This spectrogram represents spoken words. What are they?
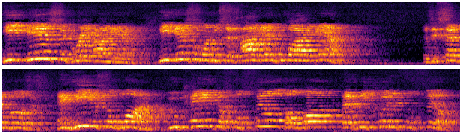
He is the great I am. He is the one who says, I am who I am. As he said to Moses, and he is the one who came to fulfill the law that we couldn't fulfill.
